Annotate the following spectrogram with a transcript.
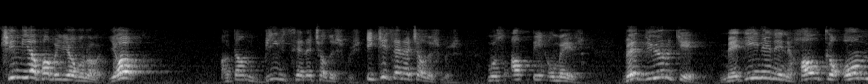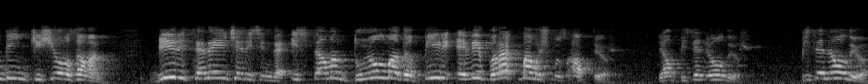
Kim yapabiliyor bunu? Yok. Adam bir sene çalışmış, iki sene çalışmış. Mus'ab bin Umeyr. Ve diyor ki Medine'nin halkı 10 bin kişi o zaman. Bir sene içerisinde İslam'ın duyulmadığı bir evi bırakmamış Mus'ab diyor. Ya bize ne oluyor? Bize ne oluyor?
